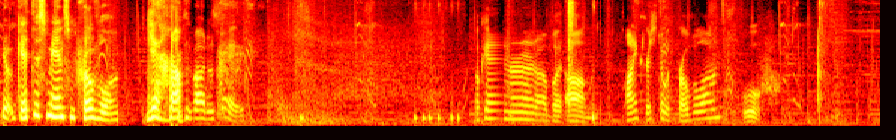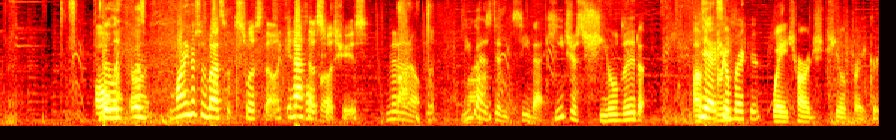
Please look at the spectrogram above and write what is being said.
Yo, get this man some provolone. Yeah, I was about to say. Okay, no, no, no, no, but um, Monte Cristo with provolone. Ooh. but Oh like, my it was God. Monte Cristo's best with Swiss though. Like, it has to have Swiss cheese. No, no, no. You guys didn't see that. He just shielded a yeah, shield breaker. way charged shield breaker.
